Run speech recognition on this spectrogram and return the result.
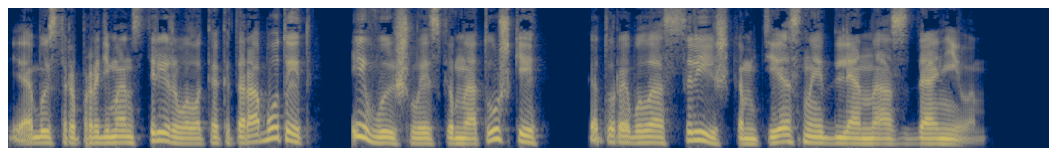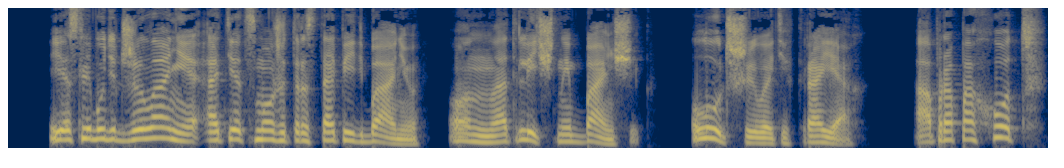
Я быстро продемонстрировала, как это работает, и вышла из комнатушки, которая была слишком тесной для нас с Данилом. Если будет желание, отец может растопить баню. Он отличный банщик, лучший в этих краях. А про поход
